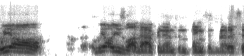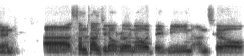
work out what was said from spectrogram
we all we all use a lot of acronyms and things in medicine. Uh, sometimes you don't really know what they mean until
